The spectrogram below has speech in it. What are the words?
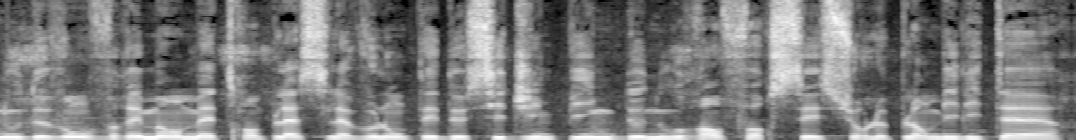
Nous devons vraiment mettre en place la volonté de Xi Jinping de nous renforcer sur le plan militaire.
